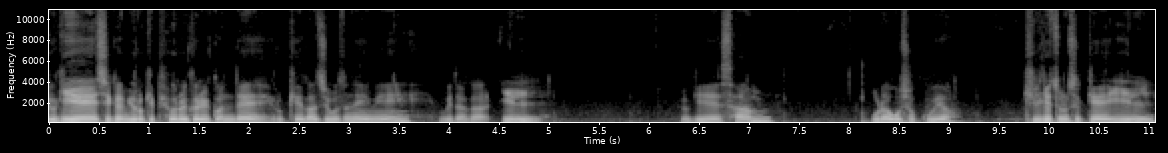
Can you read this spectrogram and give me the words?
여기에 지금 이렇게 표를 그릴 건데, 이렇게 해가지고 선생님이 여기다가 1, 여기에 3, 5라고 줬고요. 길게 좀 쓸게. 1,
